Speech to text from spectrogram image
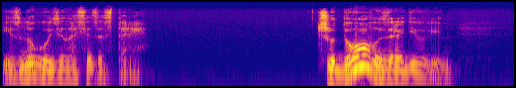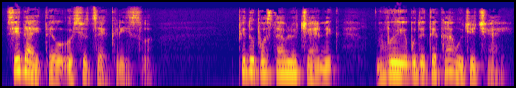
і знову взялася за старе. Чудово, зрадів він. Сідайте ось у це крісло. Піду поставлю чайник. Ви будете каву чи чай?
